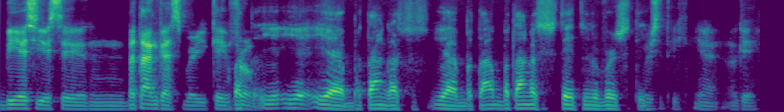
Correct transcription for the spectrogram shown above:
BSU is in Batangas, where you came But from. yeah, yeah, Batangas, yeah, Batang, Batangas State University. University. Yeah. Okay.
